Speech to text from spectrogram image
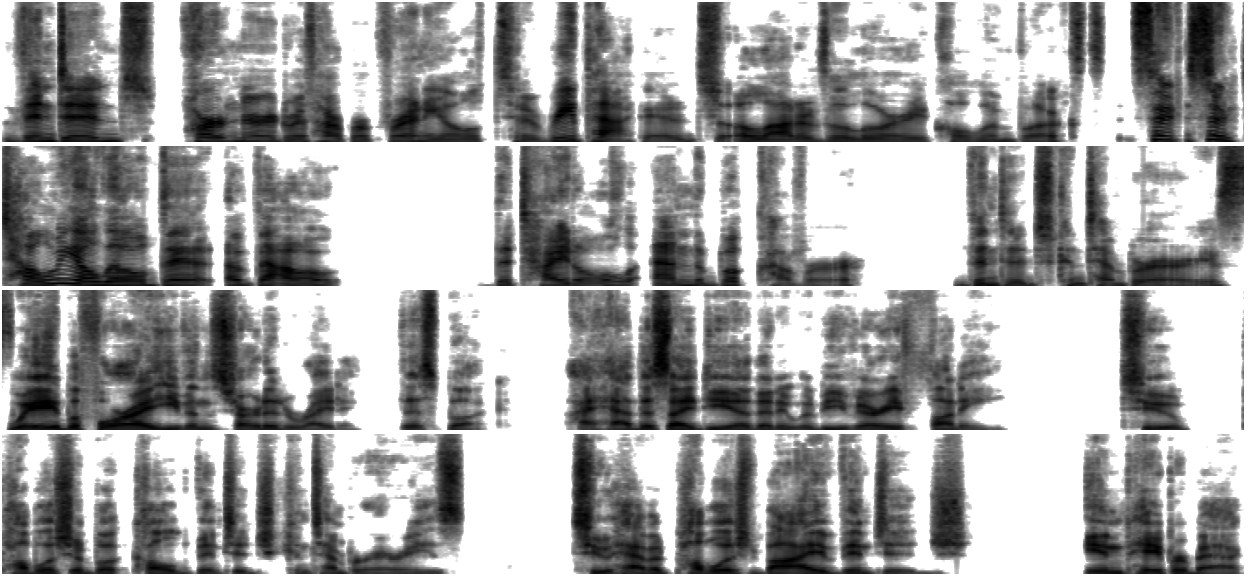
Vintage partnered with Harper Perennial to repackage a lot of the Laurie Colwin books. So so tell me a little bit about the title and the book cover vintage contemporaries? Way before I even started writing this book, I had this idea that it would be very funny to publish a book called Vintage Contemporaries, to have it published by Vintage in paperback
